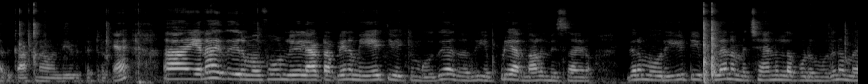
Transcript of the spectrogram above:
அதுக்காக நான் வந்து எடுத்துகிட்ருக்கேன் ஏன்னா இது நம்ம ஃபோன்லேயே லேப்டாப்லேயே நம்ம ஏற்றி வைக்கும்போது அது வந்து எப்படியா இருந்தாலும் மிஸ் ஆயிரும். இதை நம்ம ஒரு யூடியூப்ல நம்ம சேனல்ல போடும்போது நம்ம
